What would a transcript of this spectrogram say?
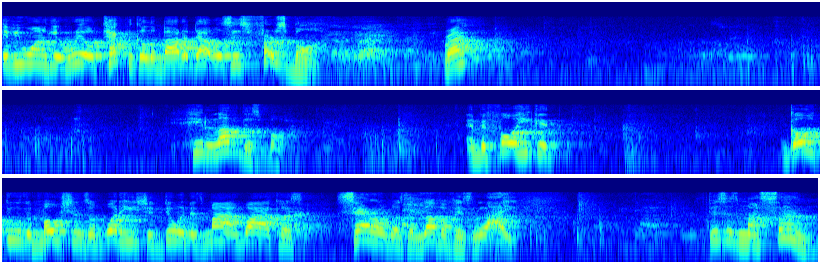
if you want to get real technical about it, that was his firstborn. Right? He loved this boy. And before he could go through the motions of what he should do in his mind, why? Because Sarah was the love of his life. This is my son.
